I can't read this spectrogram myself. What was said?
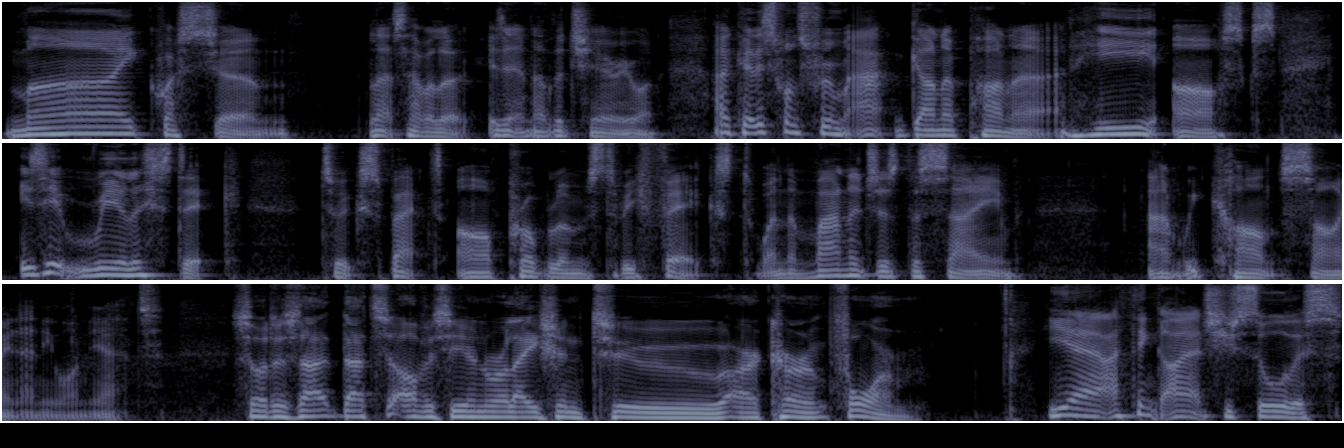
My question. Let's have a look. Is it another cheery one? Okay, this one's from at Gunner Punner, and he asks: Is it realistic to expect our problems to be fixed when the manager's the same and we can't sign anyone yet? So does that that's obviously in relation to our current form. Yeah, I think I actually saw this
